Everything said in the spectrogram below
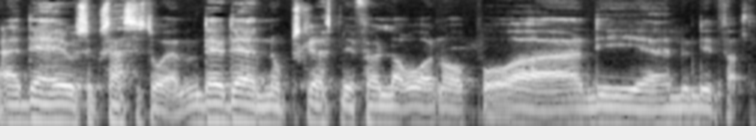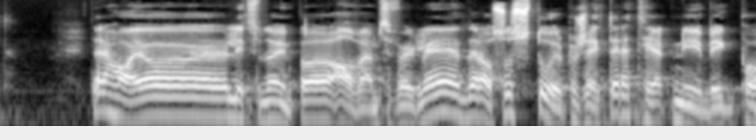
Eh, det er jo suksesshistorien. Det er jo den oppskriften vi følger òg nå på eh, de eh, Lundin-feltene. Dere har jo litt som du er inne på Alvheim selvfølgelig. Dere har også store prosjekter. Et helt nybygg på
